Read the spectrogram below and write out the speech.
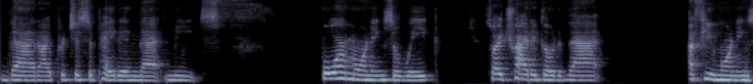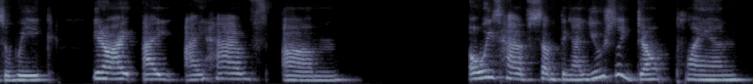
that I participate in that meets four mornings a week. So I try to go to that a few mornings a week. You know, I I I have um always have something. I usually don't plan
